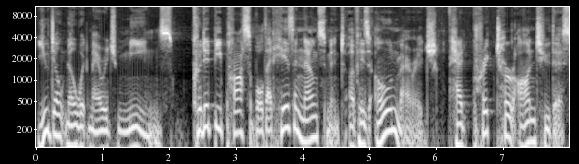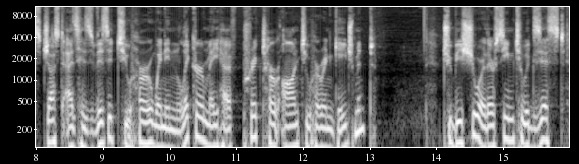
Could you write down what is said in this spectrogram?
You don't know what marriage means. Could it be possible that his announcement of his own marriage had pricked her onto this, just as his visit to her when in liquor may have pricked her onto her engagement? To be sure, there seem to exist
